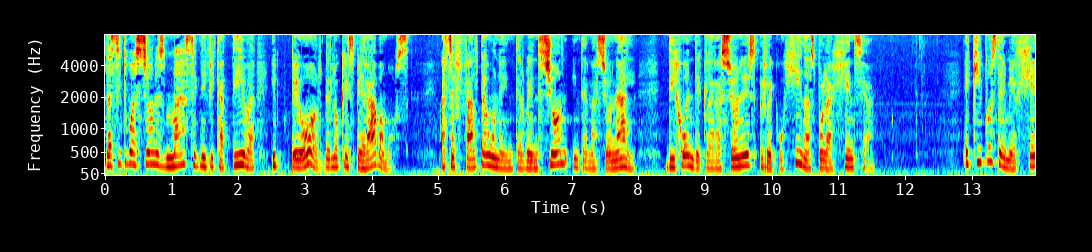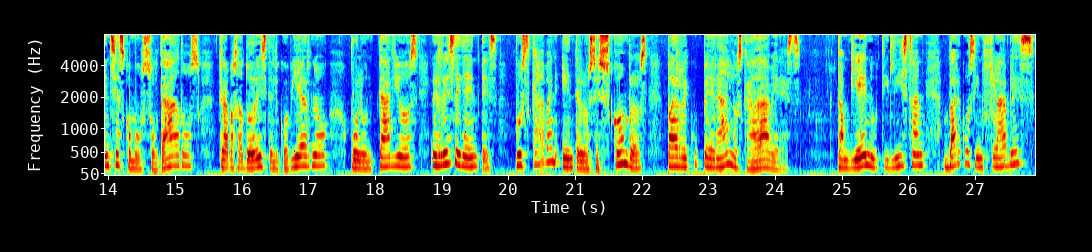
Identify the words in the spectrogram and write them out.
La situación es más significativa y peor de lo que esperábamos. Hace falta una intervención internacional, dijo en declaraciones recogidas por la agencia. Equipos de emergencias como soldados, trabajadores del gobierno, voluntarios y residentes buscaban entre los escombros para recuperar los cadáveres. También utilizan barcos inflables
